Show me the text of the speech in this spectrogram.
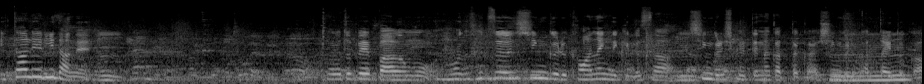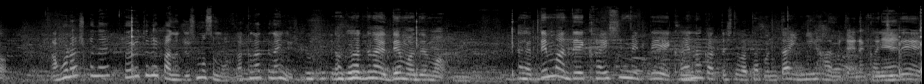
至れりだね。うんトイレットペーパーがもうほん普通シングル買わないんだけどさ、シングルしか売ってなかったからシングル買ったりとか、アホらしくない？トイレットペーパーなんてそもそもなくなってないんでしょ？なくなってない。デマデマ、だからデマで買い占めて買えなかった人が多分第2波みたいな感じで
